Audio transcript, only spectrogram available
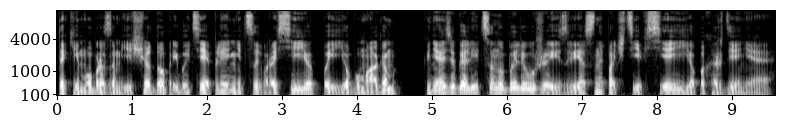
Таким образом, еще до прибытия пленницы в Россию, по ее бумагам, князю Голицыну были уже известны почти все ее похождения.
